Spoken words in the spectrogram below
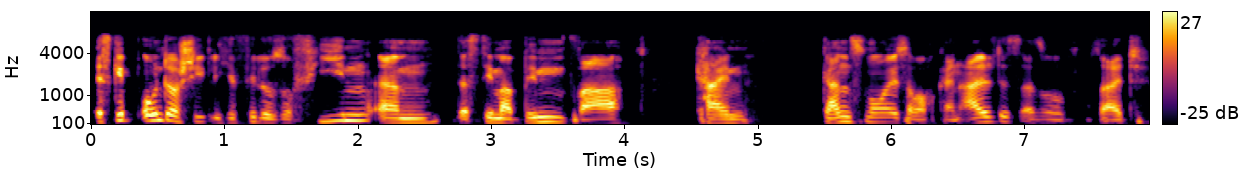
es gibt unterschiedliche Philosophien. Ähm, das Thema BIM war kein ganz neues, aber auch kein altes. Also seit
